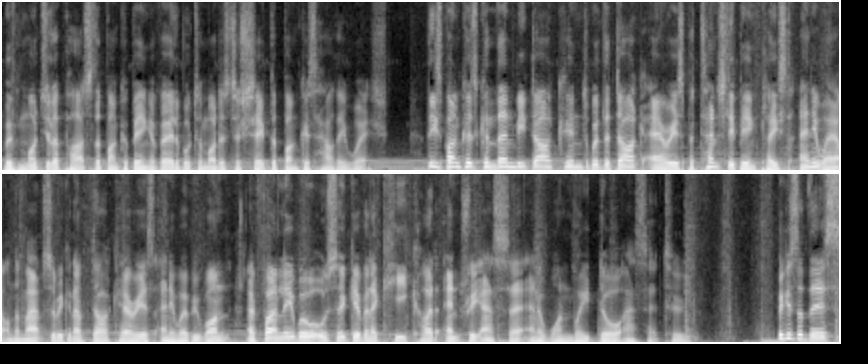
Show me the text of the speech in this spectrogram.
with modular parts of the bunker being available to modders to shape the bunkers how they wish. These bunkers can then be darkened with the dark areas potentially being placed anywhere on the map so we can have dark areas anywhere we want. And finally we were also given a keycard entry asset and a one-way door asset too. Because of this,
